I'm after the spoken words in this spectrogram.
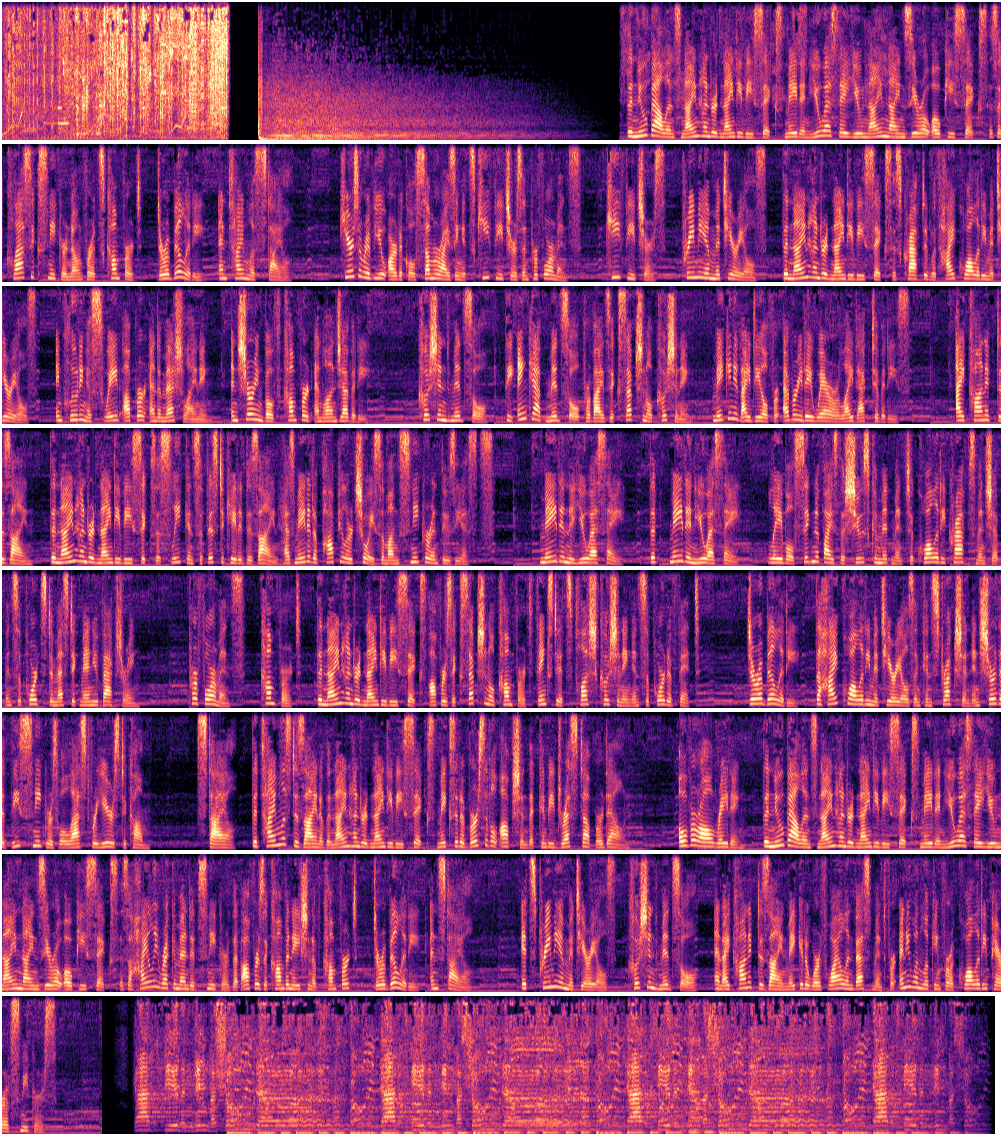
The New Balance 990 V6 made in USA U990OP6 is a classic sneaker known for its comfort, durability, and timeless style. Here's a review article summarizing its key features and performance. Key features. Premium materials. The 990 V6 is crafted with high-quality materials, including a suede upper and a mesh lining, ensuring both comfort and longevity. Cushioned midsole. The ENCAP midsole provides exceptional cushioning, making it ideal for everyday wear or light activities. Iconic design. The 990 V6's sleek and sophisticated design has made it a popular choice among sneaker enthusiasts. Made in the USA. The Made in USA label signifies the shoe's commitment to quality craftsmanship and supports domestic manufacturing. Performance. Comfort. The 990 V6 offers exceptional comfort thanks to its plush cushioning and supportive fit. Durability. The high-quality materials and construction ensure that these sneakers will last for years to come. Style. The timeless design of the 990 V6 makes it a versatile option that can be dressed up or down. Overall rating. The New Balance 990 V6 made in USA U990OP6 is a highly recommended sneaker that offers a combination of comfort, durability, and style. Its premium materials, cushioned midsole, and iconic design make it a worthwhile investment for anyone looking for a quality pair of sneakers.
